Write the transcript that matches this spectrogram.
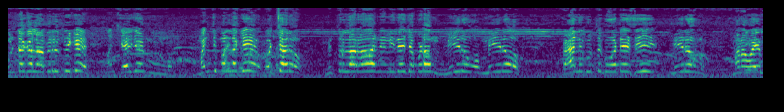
గుంటకల్ అభివృద్ధికి చేసే మంచి పనులకి వచ్చారు. మిత్రులారా నేను ఇదే చెప్పడం మీరు మీరు ఫ్యాన్ గుర్తుకు ఓటేసి మీరు మన వై-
